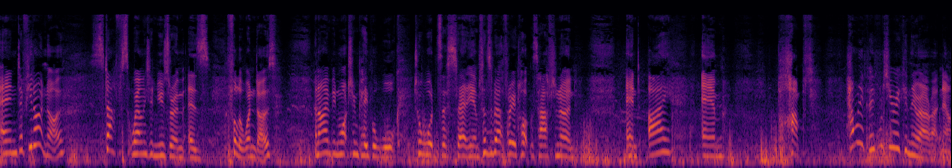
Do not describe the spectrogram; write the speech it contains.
And if you don't know, Stuff's Wellington newsroom is full of windows, and I've been watching people walk towards the stadium since about three o'clock this afternoon, and I am pumped. How many people do you reckon there are right now?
